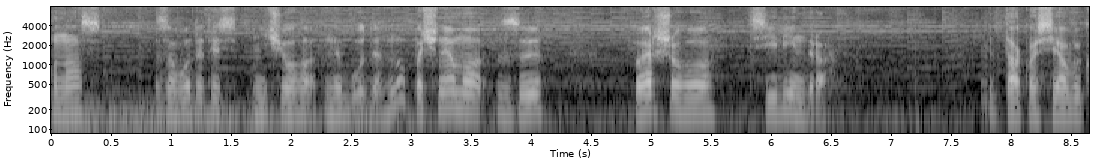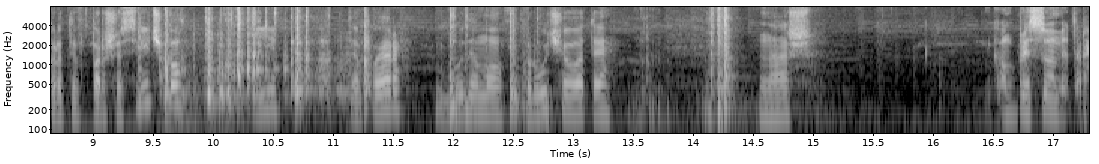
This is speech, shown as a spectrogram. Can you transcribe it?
у нас заводитись нічого не буде. Ну, почнемо з першого циліндра. Так, ось я викрутив першу свічку і тепер будемо вкручувати наш компресометр.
